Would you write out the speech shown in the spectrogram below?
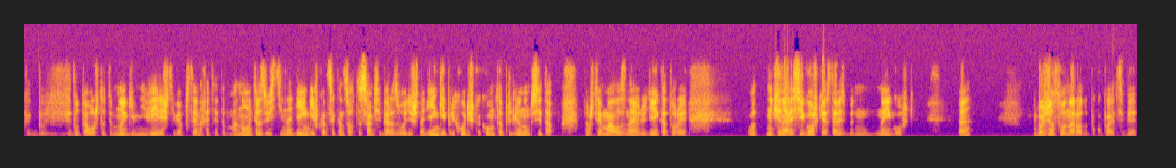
как бы ввиду того, что ты многим не веришь, тебя постоянно хотят обмануть, развести на деньги, и в конце концов ты сам себя разводишь на деньги и приходишь к какому-то определенному сетапу. Потому что я мало знаю людей, которые вот начинали с Егошки, остались бы на Егошке. Да? Большинство народа покупает себе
